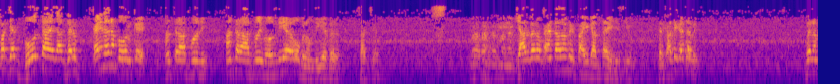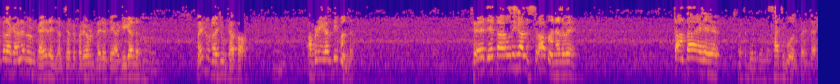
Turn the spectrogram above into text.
ਪਰ ਜਦ ਬੋਲਦਾ ਹੈ ਜਦ ਫਿਰ ਕਹਿੰਦਾ ਨਾ ਬੋਲ ਕੇ ਅੰਤਰਾਤਮਾ ਦੀ ਅੰਤਰਾਤਮਾ ਹੀ ਬੋਲਦੀ ਹੈ ਉਹ ਬੁਲਾਉਂਦੀ ਹੈ ਫਿਰ ਸੱਚ। ਜਦ ਫਿਰ ਉਹ ਕਹਿੰਦਾ ਨਾ ਵੀ ਭਾਈ ਗੱਲ ਤਾਂ ਇਹੀ ਸੀ। ਫਿਰ ਕਾਹਤੇ ਕਹਿੰਦਾ ਵੀ? ਫਿਰ ਅੰਤਰਾ ਕਹਿੰਦਾ ਵੀ ਕਹੇ ਦੇ ਜਦ ਛੱਡ ਪਰੇ ਹੁਣ ਮੇਰੇ ਤੇ ਆ ਗਈ ਗੱਲ। ਮੈਨੂੰ ਨਾ ਝੂਠਾ ਪਾ ਆਪਣੀ ਗਲਤੀ ਮੰਨ। ਲੈ ਫਿਰ ਜੇ ਤਾਂ ਉਹਦੀ ਗੱਲ ਸਲਾਹ ਮੰਨ ਲਵੇ ਤਾਂ ਤਾਂ ਇਹ ਸੱਚ ਬੋਲ ਬੰਦਾ ਸੱਚ ਬੋਲ ਪੈਂਦਾ।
